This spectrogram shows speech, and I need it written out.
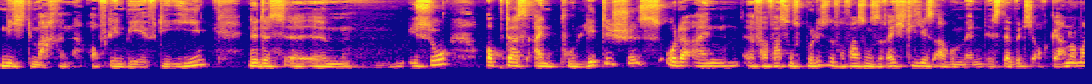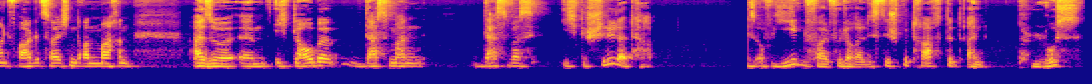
nicht machen auf den BFDI. Ne, das äh, ähm, ist so. Ob das ein politisches oder ein äh, verfassungspolitisches, verfassungsrechtliches Argument ist, da würde ich auch gerne nochmal ein Fragezeichen dran machen. Also ähm, ich glaube, dass man das, was ich geschildert habe, ist auf jeden Fall föderalistisch betrachtet ein Plus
